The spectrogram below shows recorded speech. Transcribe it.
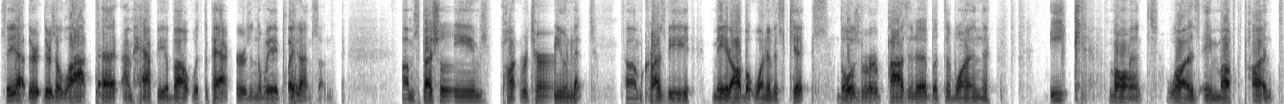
So yeah, there, there's a lot that I'm happy about with the Packers and the way they played on Sunday. Um, special teams, punt return unit. Um, Crosby made all but one of his kicks. Those were positive, but the one eek moment was a muff punt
